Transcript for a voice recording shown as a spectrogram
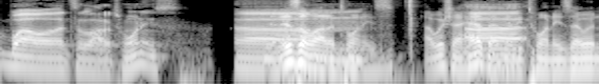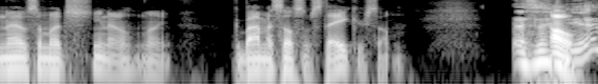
Well, that's a lot of twenties. it is a lot of Um, 20s. I wish I had that uh, many 20s. I wouldn't have so much, you know, like could buy myself some steak or something. Um, Oh. yeah,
